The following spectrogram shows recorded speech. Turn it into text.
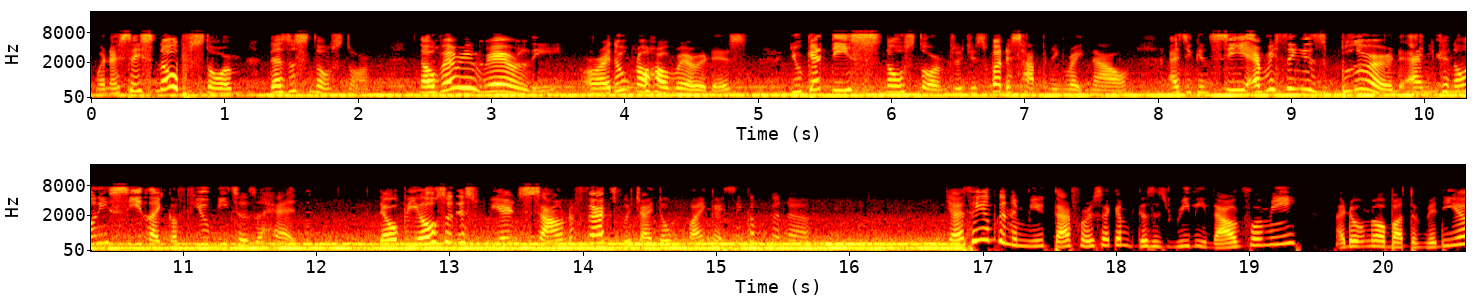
When I say snowstorm, there's a snowstorm. Now very rarely, or I don't know how rare it is, you get these snowstorms, which is what is happening right now. As you can see, everything is blurred and you can only see like a few meters ahead. There will be also this weird sound effect, which I don't like. I think I'm gonna... Yeah, I think I'm gonna mute that for a second because it's really loud for me. I don't know about the video.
